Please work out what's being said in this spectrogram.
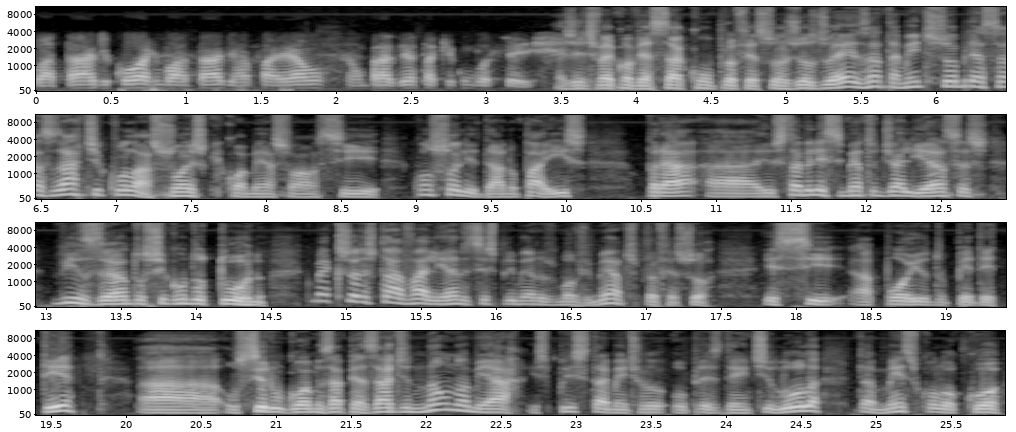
Boa tarde, Cosme. Boa tarde, Rafael. É um prazer estar aqui com vocês. A gente vai conversar com o professor Josué exatamente sobre essas articulações que começam a se consolidar no país para uh, o estabelecimento de alianças visando o segundo turno. Como é que o senhor está avaliando esses primeiros movimentos, professor? Esse apoio do PDT, ah, o Ciro Gomes, apesar de não nomear explicitamente o, o, presidente Lula, também se colocou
